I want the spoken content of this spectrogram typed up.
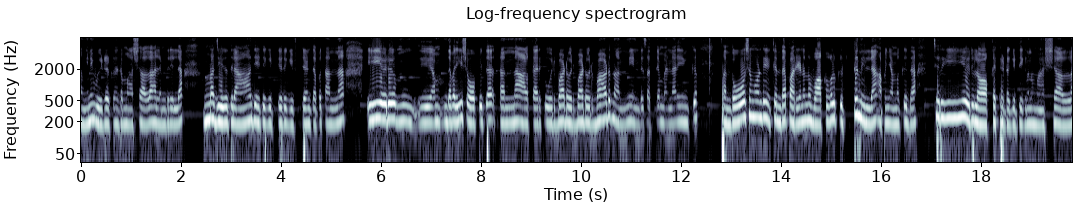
അങ്ങനെ വീഡിയോ എടുക്കുന്നുണ്ട് മാഷാ അലമ്പരില്ല അലഹമില്ല നമ്മളെ ജീവിതത്തിൽ ആദ്യമായിട്ട് കിട്ടിയൊരു ഗിഫ്റ്റ് ഗിഫ്റ്റ് അപ്പോൾ തന്ന ഈ ഒരു എന്താ പറയുക ഈ ഷോപ്പിൽ തന്ന ആൾക്കാർക്ക് ഒരുപാട് ഒരുപാട് ഒരുപാട് നന്ദിയുണ്ട്. സത്യം പറഞ്ഞാൽ എനിക്ക് സന്തോഷം കൊണ്ട് എനിക്ക് എന്താ പറയണമെന്ന് വാക്കുകൾ കിട്ടുന്നില്ല. അപ്പം നമുക്ക് ഇതാ ചെറിയൊരു ലോക്കറ്റ് ഇട്ട് കിട്ടിയിരിക്കണം. മാഷല്ല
